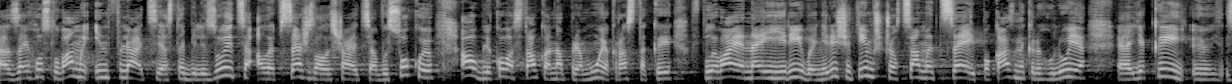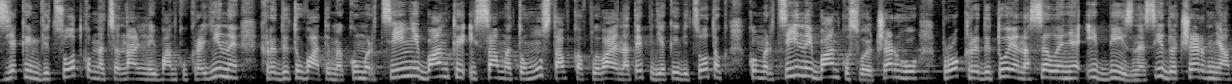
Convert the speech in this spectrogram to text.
Е, За його словами, інфляція стабілізується, але все ж залишається високою. А облікова ставка напряму якраз таки впливає на її рівень. Річ у тім, що саме цей показник регулює, е, який е, з яким відсотком Національний банк України кредитуватиме комерційні банки, і саме тому ставка впливає на те, під який відсоток комерційний банк у свою чергу прокредитує населення і бізнес. І до червня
